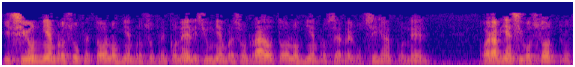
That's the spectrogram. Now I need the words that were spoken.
y si un miembro sufre, todos los miembros sufren con él. Y si un miembro es honrado, todos los miembros se regocijan con él. Ahora bien, si vosotros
